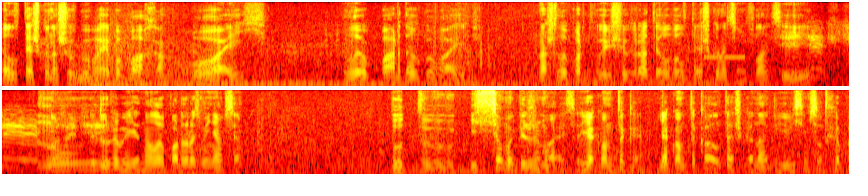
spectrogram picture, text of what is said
ЛТшку нашу вбиває бабаха. Ой! Леопарда вбивають. Наш леопард вирішив грати в ЛТшку на цьому фланці і. Ну, не дуже вигідно леопард розмінявся. Тут і сьомий піджимається. Як вам таке? Як вам така ЛТшка на 2800 хп?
